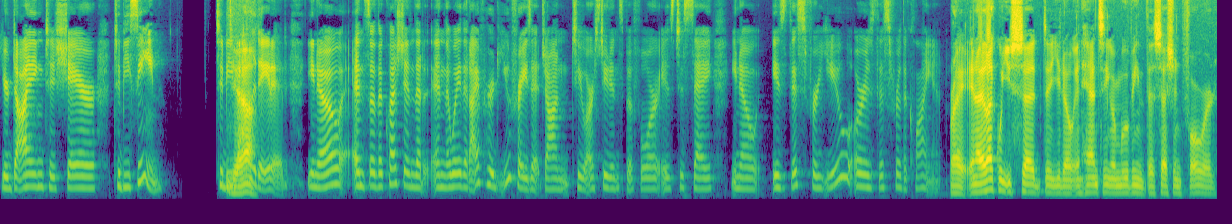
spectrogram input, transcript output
you're dying to share to be seen to be yeah. validated, you know? And so the question that, and the way that I've heard you phrase it, John, to our students before is to say, you know, is this for you or is this for the client? Right. And I like what you said, you know, enhancing or moving the session forward.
